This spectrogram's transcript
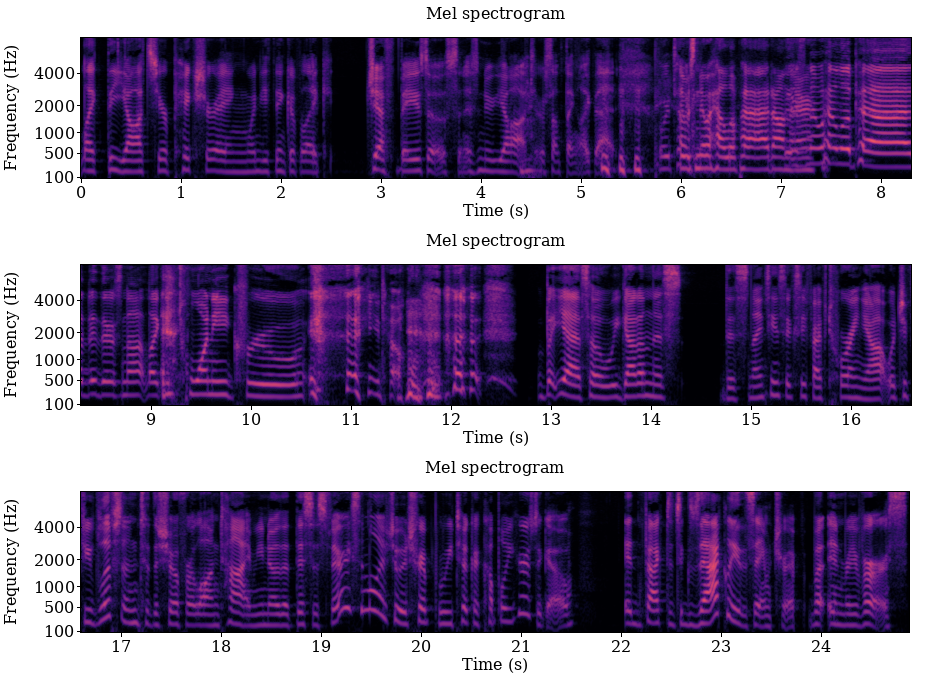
like the yachts you're picturing when you think of like Jeff Bezos and his new yacht or something like that. We're There was no helipad on there's there. no helipad. There's not like a 20 crew, you know. but yeah, so we got on this this 1965 touring yacht, which if you've listened to the show for a long time, you know that this is very similar to a trip we took a couple years ago. In fact, it's exactly the same trip, but in reverse.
